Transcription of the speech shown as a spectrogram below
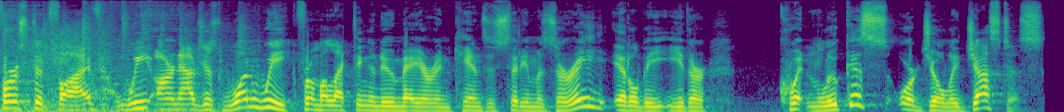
First at 5, we are now just one week from electing a new mayor in Kansas City, Missouri. It'll be either Quinton Lucas or Jolie Justus.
